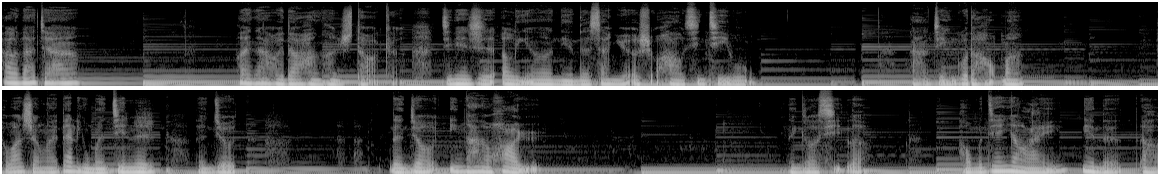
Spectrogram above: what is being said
Hello，大家，欢迎大家回到憨憨 Talk。今天是二零二二年的三月二十号，星期五。大家今天过得好吗？渴望神来带领我们今日，能就能就因他的话语能够喜乐。好，我们今天要来念的啊，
